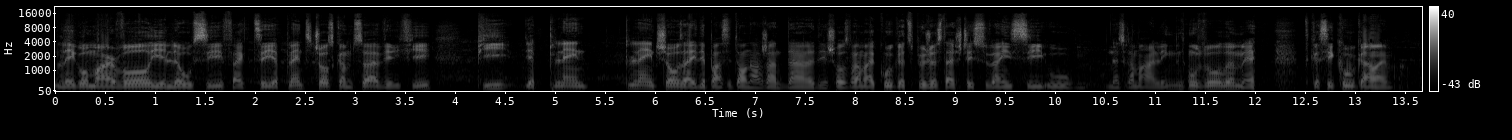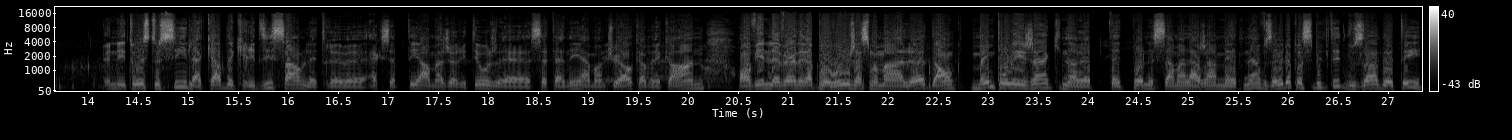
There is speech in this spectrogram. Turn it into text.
Lego Marvel, il est là aussi. Fait que, tu sais, il y a plein de petites choses comme ça à vérifier. Puis, il y a plein, plein de choses à y dépenser ton argent dedans. Des choses vraiment cool que tu peux juste acheter souvent ici ou naturellement en ligne de nos jours. Là, mais en tout cas, c'est cool quand même. Une des twists aussi, la carte de crédit semble être euh, acceptée en majorité euh, cette année à Montreal Comic Con. On vient de lever un drapeau rouge à ce moment-là. Donc, même pour les gens qui n'auraient peut-être pas nécessairement l'argent maintenant, vous avez la possibilité de vous endetter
